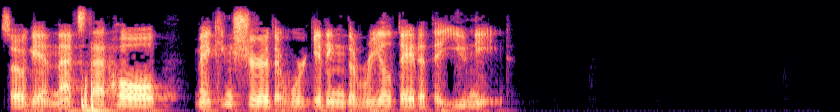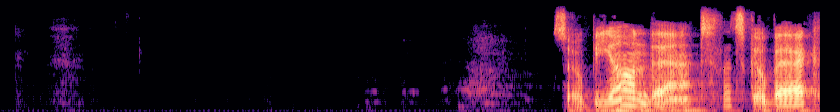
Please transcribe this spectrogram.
So again, that's that whole making sure that we're getting the real data that you need. So beyond that, let's go back.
